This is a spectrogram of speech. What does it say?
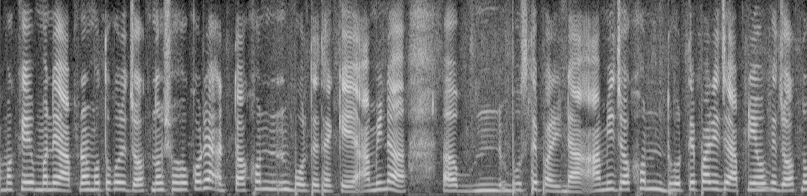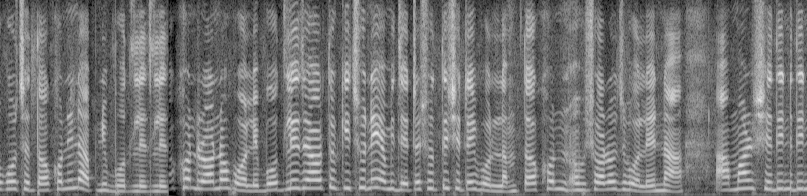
আমাকে মানে আপনার মতো করে যত্ন সহ করে আর তখন বলতে থাকে, আমি না বুঝতে পারি না। আমি যখন ধরতে পারি যে আপনি আমাকে যত্ন করছেন, তখনই না আপনি বদলে দিলে তখন রণ বলে, বদলে যাওয়ার তো কিছু নেই, আমি যেটা সত্যি সেটাই বললাম। তখন সরোজ বলে, না, আমার সেদিন দিন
